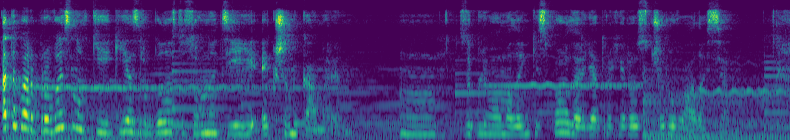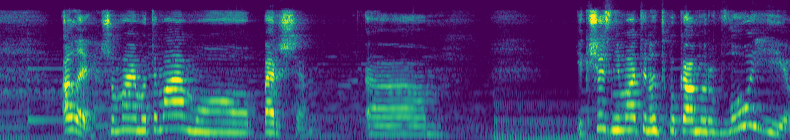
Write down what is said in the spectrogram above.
а тепер про висновки, які я зробила стосовно цієї екшн камери. Зроблю маленький спойлер, я трохи розчарувалася. Але що маємо, то маємо. Перше. Е, якщо знімати на таку камеру влоги,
